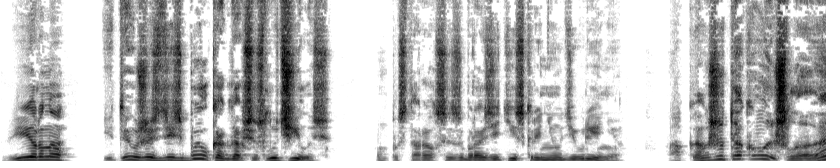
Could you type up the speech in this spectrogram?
«Верно», «И ты уже здесь был, когда все случилось?» Он постарался изобразить искреннее удивление. «А как же так вышло, а?»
